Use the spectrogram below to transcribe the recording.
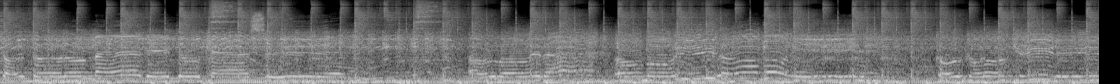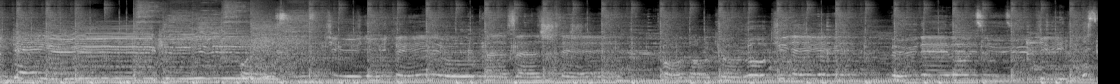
心まで溶かす思えば思うほどに心狂ってゆく月に手をかざしてこの狂気で胸を突き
